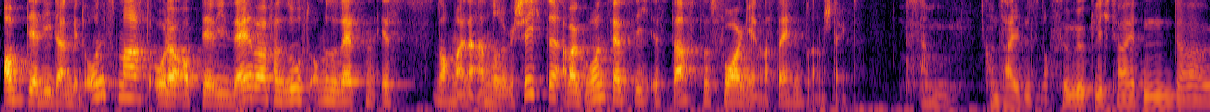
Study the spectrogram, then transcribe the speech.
Ob der die dann mit uns macht oder ob der die selber versucht umzusetzen, ist nochmal eine andere Geschichte. Aber grundsätzlich ist das das Vorgehen, was da hinten dran steckt. Was haben Consultants noch für Möglichkeiten, da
